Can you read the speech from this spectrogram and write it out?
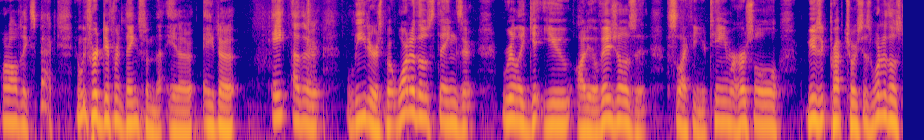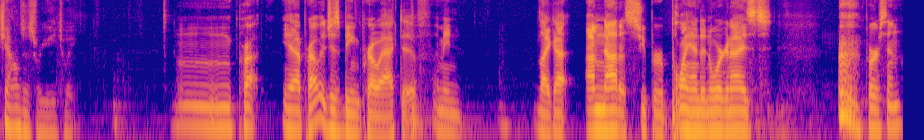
what all to expect. And we've heard different things from the eight, eight, o- eight other leaders, but what are those things that really get you audio visuals, that selecting your team, rehearsal, music prep choices? What are those challenges for you each week? Mm, pro- yeah, probably just being proactive. I mean, like I, I'm not a super planned and organized person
